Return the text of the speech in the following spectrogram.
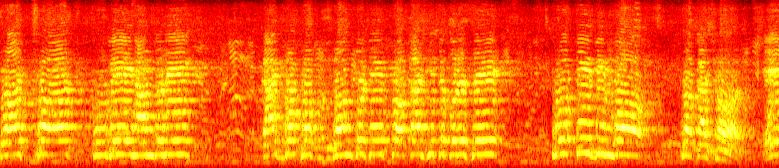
প্রচ্ছদ নান্দনিক কাব্য গ্রন্থটি প্রকাশিত করেছে প্রতিবিম্ব প্রকাশন এই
